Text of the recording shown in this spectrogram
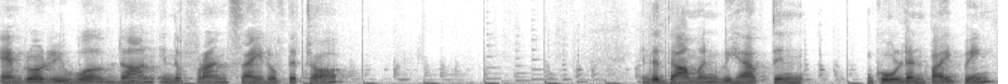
embroidery work done in the front side of the top. In the daman we have thin golden piping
